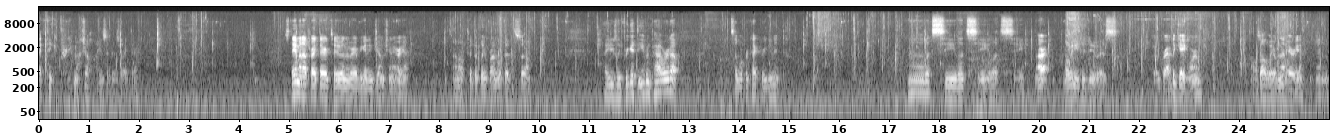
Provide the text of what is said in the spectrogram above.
I think pretty much always it is right there. Stamina up's right there too in the very beginning junction area. I don't typically run with it, so I usually forget to even power it up. Civil Protector unit. Uh, let's see, let's see, let's see. Alright, what we need to do is go grab the gate worm. I was all the way over in that area and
